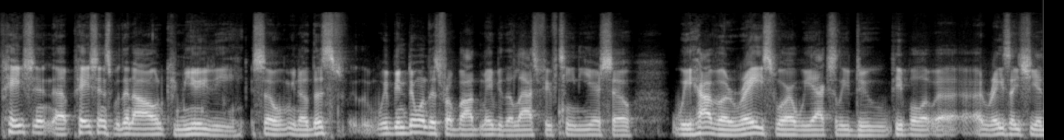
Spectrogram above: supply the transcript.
patient uh, patients within our own community. So you know this we've been doing this for about maybe the last 15 years. So we have a race where we actually do people uh, a race each year.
